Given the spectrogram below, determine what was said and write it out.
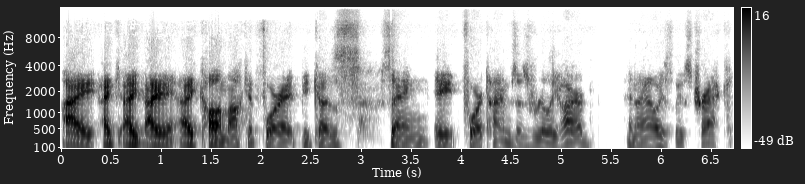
I I I I, call them Ocket 48 because saying eight four times is really hard, and I always lose track.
